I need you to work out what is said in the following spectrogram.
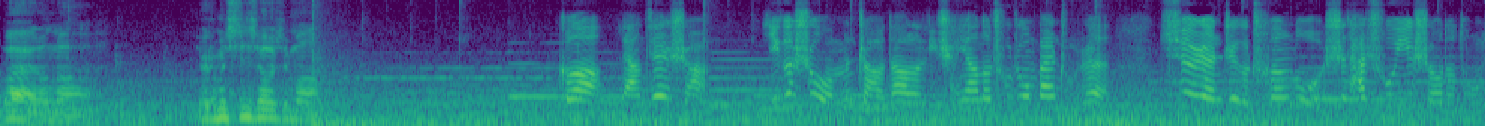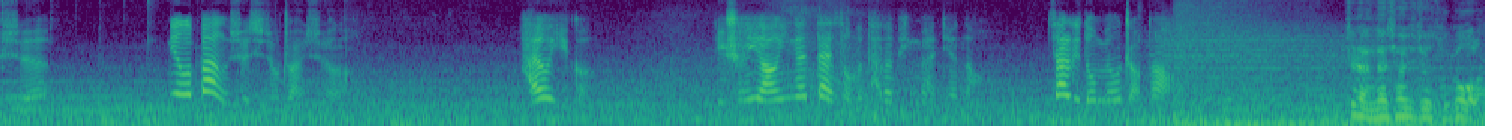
喂，龙暖，有什么新消息吗？哥，两件事儿，一个是我们找到了李晨阳的初中班主任，确认这个春露是他初一时候的同学。念了半个学期就转学了。还有一个，李晨阳应该带走了他的平板电脑，家里都没有找到。这两条消息就足够了。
